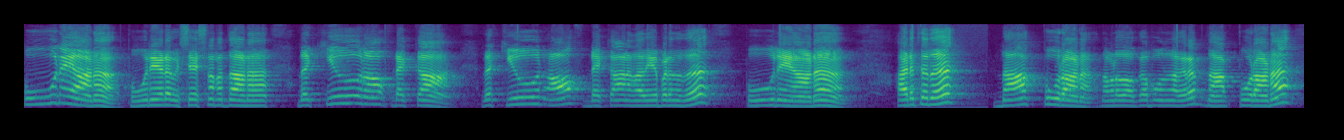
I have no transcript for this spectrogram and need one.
പൂനെയാണ്. പൂനെയുടെ വിശേഷണം എന്താണ്? The queen of Deccan the queen of Deccan എന്നറിയപ്പെടുന്നത് പൂനെയാണ്. അടുത്തത് നാഗ്പൂർ ആണ് നമ്മൾ നോക്കാൻ പോകുന്ന നഗരം നാഗ്പൂർ ആണ്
